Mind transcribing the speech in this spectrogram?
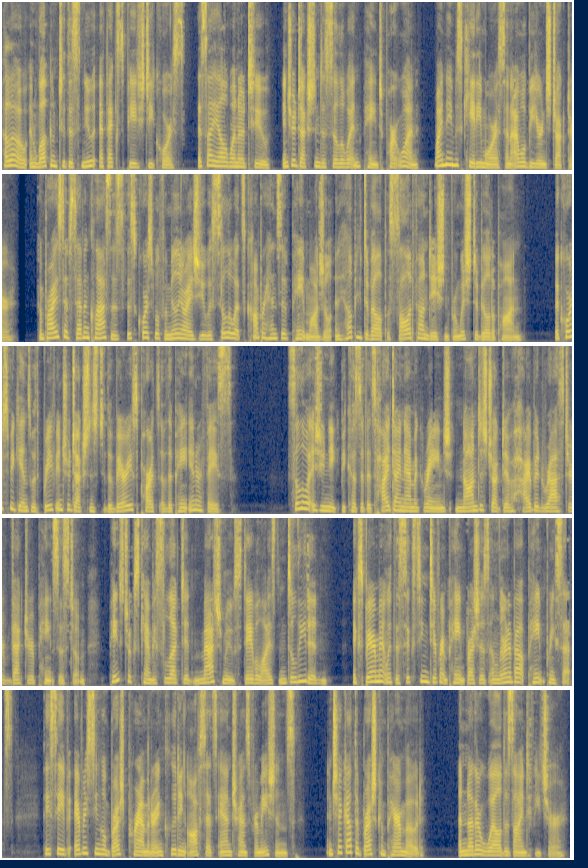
Hello, and welcome to this new FX PhD course, SIL 102 Introduction to Silhouette and Paint, Part 1. My name is Katie Morris, and I will be your instructor. Comprised of seven classes, this course will familiarize you with Silhouette's comprehensive paint module and help you develop a solid foundation from which to build upon. The course begins with brief introductions to the various parts of the paint interface. Silhouette is unique because of its high dynamic range, non destructive hybrid raster vector paint system Paint strokes can be selected, match moves stabilized, and deleted. Experiment with the 16 different paint brushes and learn about paint presets. They save every single brush parameter, including offsets and transformations. And check out the brush compare mode, another well-designed feature.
